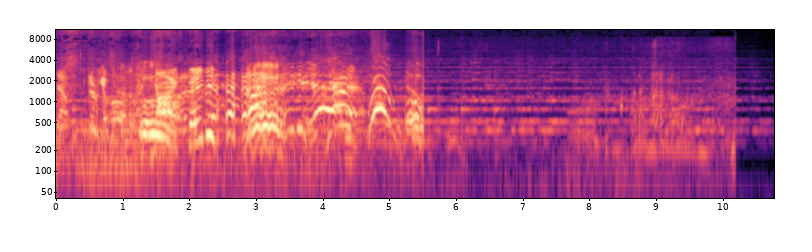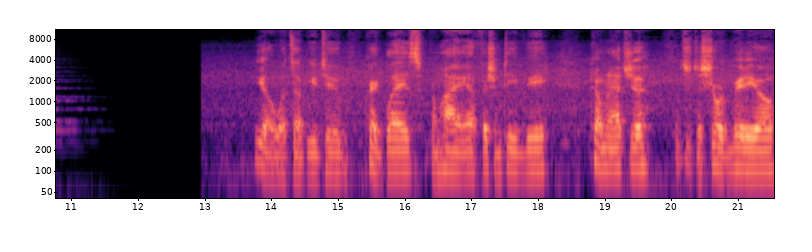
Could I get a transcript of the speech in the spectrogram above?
There we go. Nice, baby. Nice, baby. Yeah. Woo. Yo, what's up YouTube? Craig Blaze from High AF Fishing TV coming at you with just a short video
